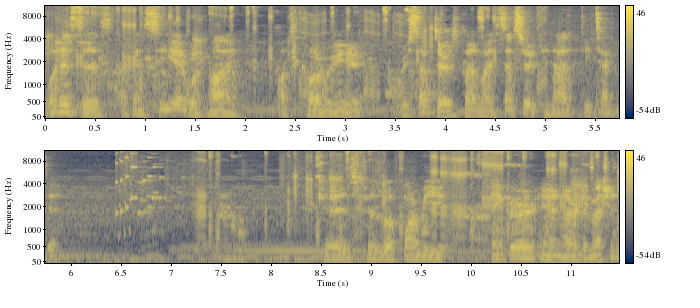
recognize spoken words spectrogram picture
What is this? I can see it with my optical re receptors, but my sensor cannot detect it. Could its physical form be anchored in another dimension?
